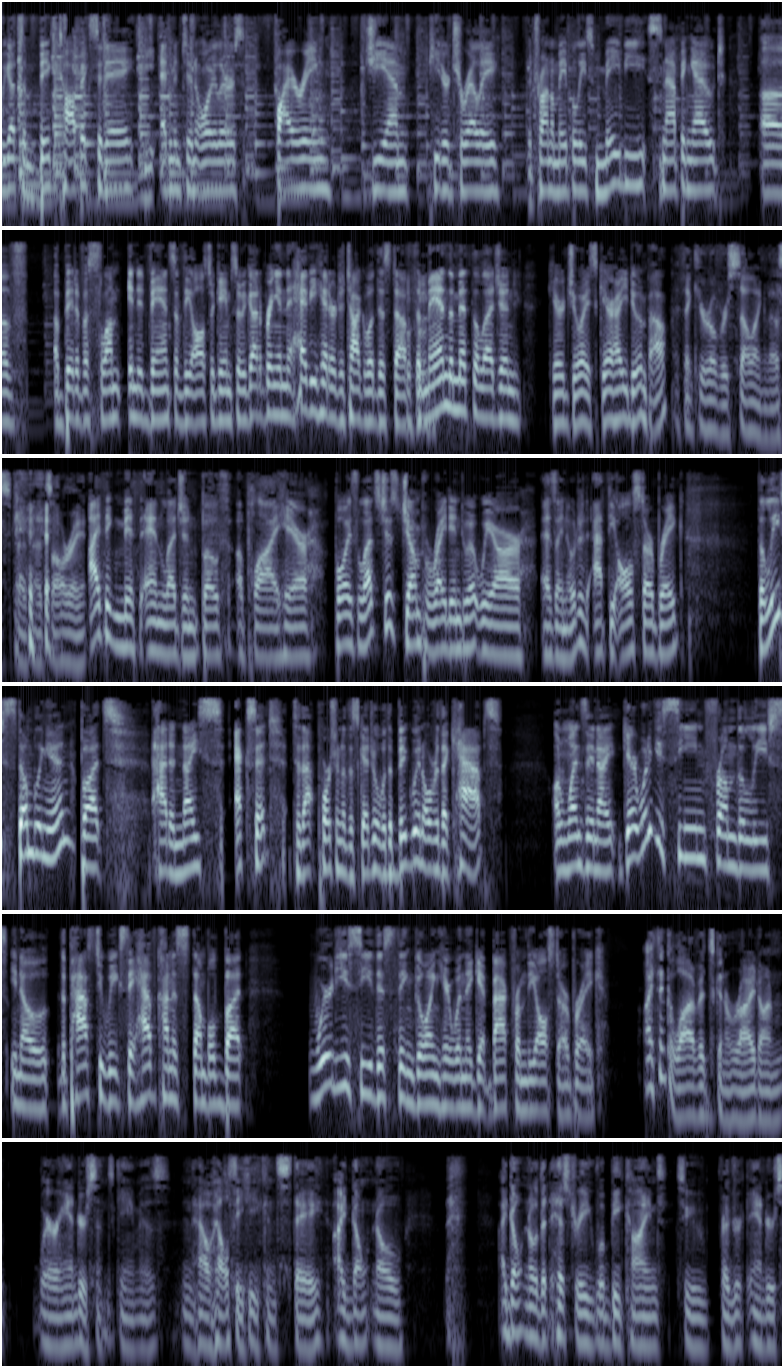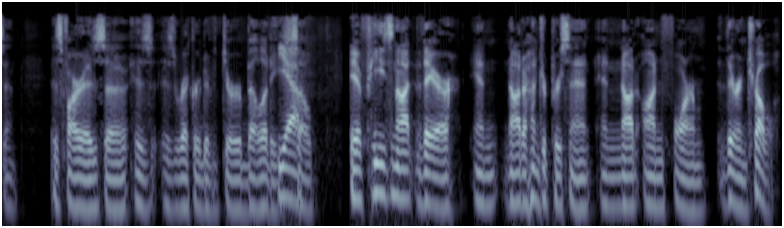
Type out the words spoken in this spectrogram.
We got some big topics today. The Edmonton Oilers firing GM Peter Chiarelli. The Toronto Maple Leafs maybe snapping out of a bit of a slump in advance of the All Star game. So we got to bring in the heavy hitter to talk about this stuff. the man, the myth, the legend, Garrett Joyce. Garrett, how you doing, pal? I think you're overselling this, but that's all right. I think myth and legend both apply here. Boys, let's just jump right into it. We are, as I noted, at the All Star break. The Leafs stumbling in, but had a nice exit to that portion of the schedule with a big win over the Caps on Wednesday night. Gary, what have you seen from the Leafs? You know, the past two weeks, they have kind of stumbled, but where do you see this thing going here when they get back from the All Star break? I think a lot of it's going to ride on where Andersen's game is and how healthy he can stay. I don't know. I don't know that history will be kind to Frederik Andersen as far as uh, his his record of durability. Yeah. So if he's not there and not 100% and not on form, they're in trouble.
